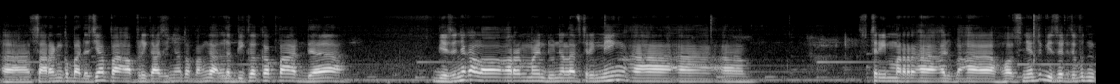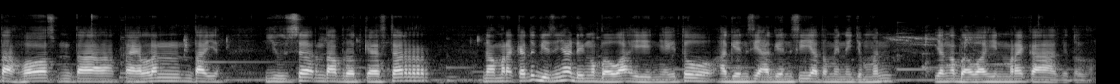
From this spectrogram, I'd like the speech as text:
uh, saran kepada siapa? Aplikasinya atau apa enggak? Lebih ke kepada biasanya kalau orang main dunia live streaming uh, uh, uh, streamer uh, uh, hostnya itu bisa disebut entah host entah talent entah user entah broadcaster. Nah mereka itu biasanya ada yang ngebawahin yaitu agensi-agensi atau manajemen yang ngebawahin mereka gitu loh.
